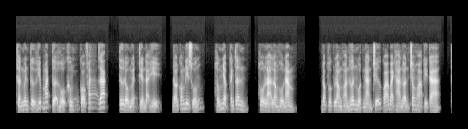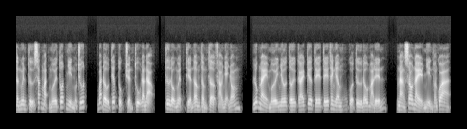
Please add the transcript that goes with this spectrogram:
thần nguyên tử híp mắt tựa hồ không có phát giác, tư đồ nguyệt thiền đại hỉ, đón con đi xuống, hống nhập canh tân hồ là long hồ năm. Đọc thuộc lòng hoàn hơn một ngàn chữ quá bạch hàn luận trong hỏa kỳ ca thần nguyên tử sắc mặt mới tốt nhìn một chút, bắt đầu tiếp tục chuyển thụ đan đạo, tư đồ nguyệt thiền âm thầm thở phào nhẹ nhõm, lúc này mới nhớ tới cái kia tế tế thanh âm của từ đâu mà đến, nàng sau này nhìn thoáng qua,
